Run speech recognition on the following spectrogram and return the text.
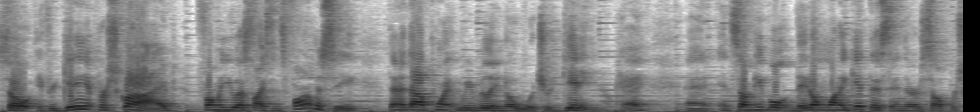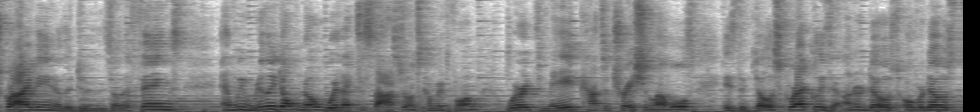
So if you're getting it prescribed from a US licensed pharmacy, then at that point we really know what you're getting, okay? And, and some people, they don't want to get this and they're self-prescribing or they're doing these other things. And we really don't know where that testosterone is coming from, where it's made, concentration levels, is the dose correctly, is it underdosed, overdosed?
